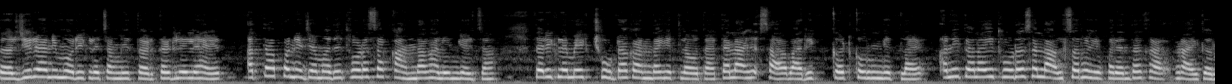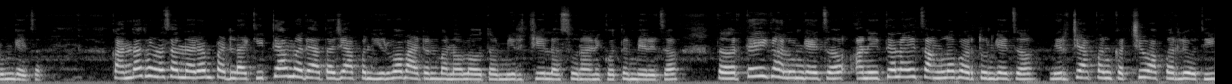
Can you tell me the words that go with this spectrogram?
तर जिरे आणि मोहरी इकडे चांगली तडतडलेले आहेत. आता आपण ह्याच्यामध्ये थोडासा कांदा घालून घ्यायचा. तर इकडे मी एक छोटा कांदा घेतला होता. त्याला सा बारीक कट करून घेतला आहे आणि त्यालाही थोडंसं लालसर होईपर्यंत फ्रा फ्राय करून घ्यायचं. कांदा थोडासा नरम पडला की त्यामध्ये आता जे आपण हिरवं वाटण बनवलं होतं मिरची लसूण आणि कोथिंबीरीचं तर तेही घालून घ्यायचं आणि त्यालाही चांगलं परतून घ्यायचं. मिरची आपण कच्ची वापरली होती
